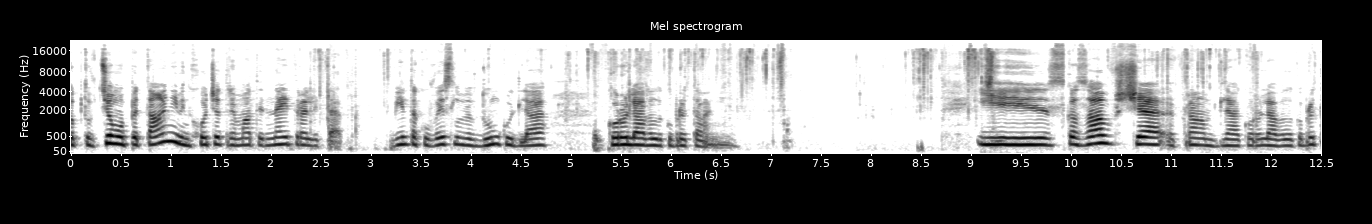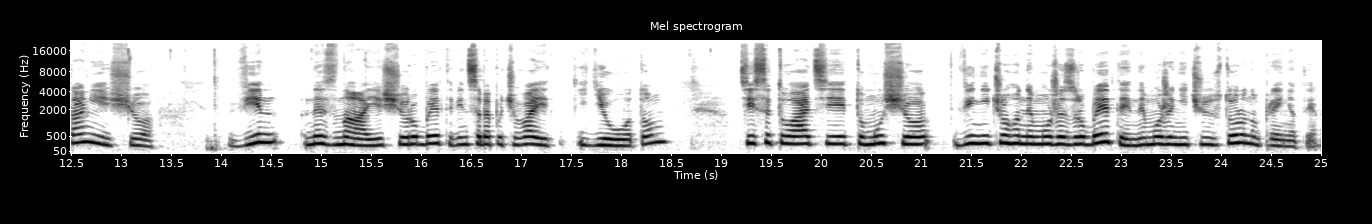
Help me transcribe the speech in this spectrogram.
Тобто в цьому питанні він хоче тримати нейтралітет. Він таку висловив думку для короля Великобританії. І сказав ще Трамп для короля Великобританії, що він не знає, що робити, він себе почуває ідіотом в цій ситуації, тому що він нічого не може зробити, не може нічию сторону прийняти.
